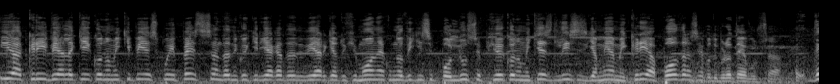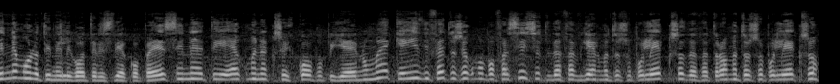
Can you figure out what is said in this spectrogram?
Η ακρίβεια αλλά και η οικονομική πίεση που υπέστησαν τα νοικοκυριά κατά τη διάρκεια του χειμώνα έχουν οδηγήσει πολλούς σε πιο οικονομικές λύσεις για μια μικρή απόδραση από την πρωτεύουσα. Δεν είναι μόνο ότι είναι λιγότερες διακοπές, είναι ότι έχουμε ένα εξοχικό που πηγαίνουμε και ήδη φέτος έχουμε αποφασίσει ότι δεν θα βγαίνουμε τόσο πολύ έξω, δεν θα τρώμε τόσο πολύ έξω.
